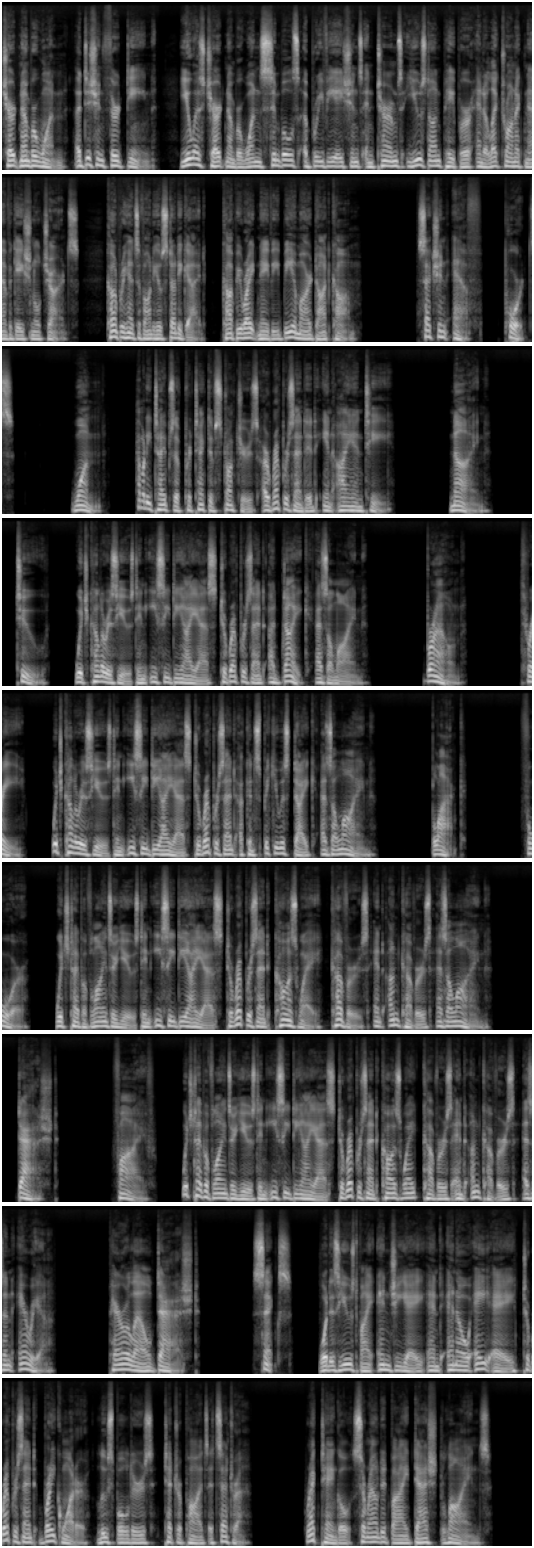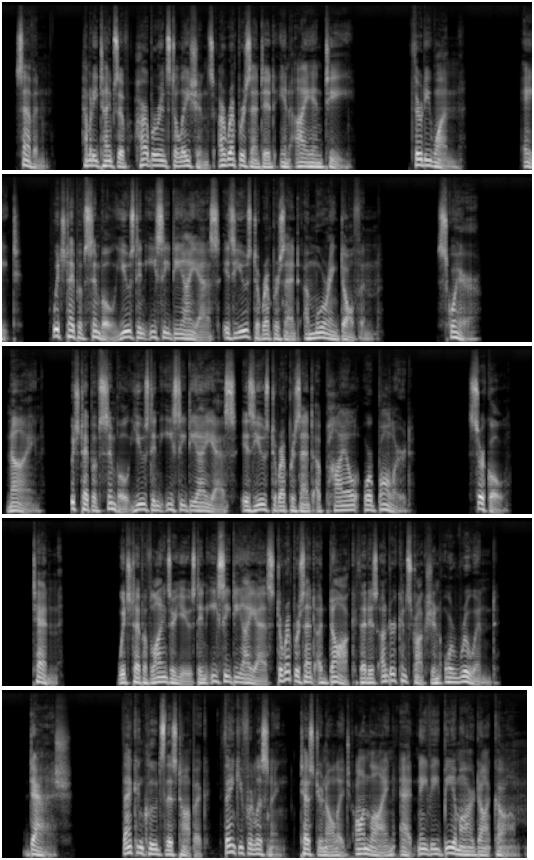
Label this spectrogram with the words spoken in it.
Chart number 1, edition 13. U.S. Chart number 1 Symbols, abbreviations, and terms used on paper and electronic navigational charts. Comprehensive Audio Study Guide. Copyright NavyBMR.com. Section F. Ports. 1. How many types of protective structures are represented in INT? 9. 2. Which color is used in ECDIS to represent a dike as a line? Brown. 3. Which color is used in ECDIS to represent a conspicuous dike as a line? Black. 4. Which type of lines are used in ECDIS to represent causeway, covers, and uncovers as a line? Dashed. 5. Which type of lines are used in ECDIS to represent causeway, covers, and uncovers as an area? Parallel dashed. 6. What is used by NGA and NOAA to represent breakwater, loose boulders, tetrapods, etc. Rectangle surrounded by dashed lines. 7. How many types of harbor installations are represented in INT? 31. 8. Which type of symbol used in ECDIS is used to represent a mooring dolphin? Square. 9. Which type of symbol used in ECDIS is used to represent a pile or bollard? Circle. 10. Which type of lines are used in ECDIS to represent a dock that is under construction or ruined? Dash. That concludes this topic. Thank you for listening. Test your knowledge online at NavyBMR.com.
